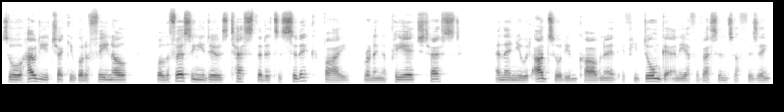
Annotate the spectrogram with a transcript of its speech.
so how do you check you've got a phenol? Well, the first thing you do is test that it's acidic by running a pH test, and then you would add sodium carbonate. If you don't get any effervescence or fizzing,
